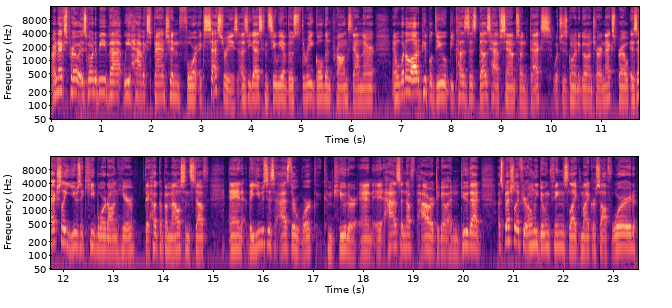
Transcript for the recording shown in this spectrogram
Our next pro is going to be that we have expansion for accessories. As you guys can see, we have those three golden prongs down there. And what a lot of people do, because this does have Samsung DeX, which is going to go into our next pro, is actually use a keyboard on here they hook up a mouse and stuff and they use this as their work computer and it has enough power to go ahead and do that especially if you're only doing things like Microsoft Word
